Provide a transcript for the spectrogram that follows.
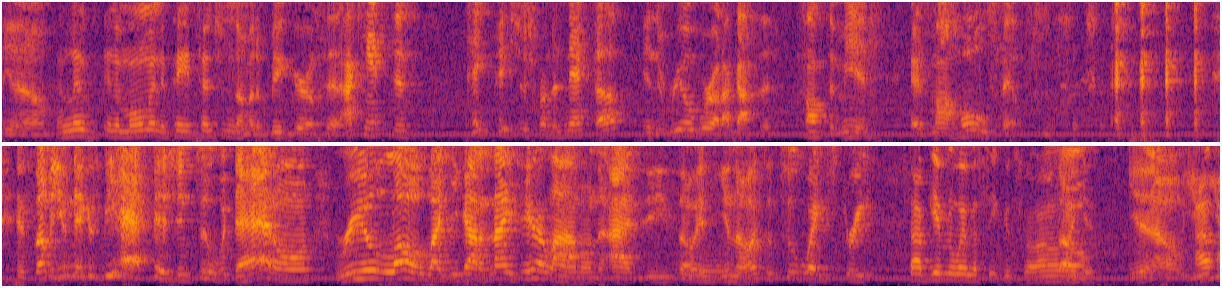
You know, And live in the moment and pay attention. some of the big girls said, I can't just take pictures from the neck up. In the real world, I got to talk to men as my whole self. and some of you niggas be hat fishing too with the hat on real low, like you got a nice hairline on the IG. So it, you know, it's a two way street. Stop giving away my secrets, bro. I don't so like it. you know, you, I- you,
